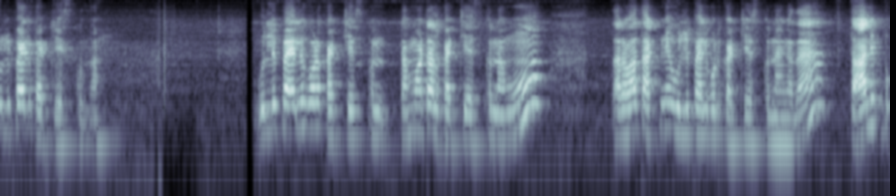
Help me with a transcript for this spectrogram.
ఉల్లిపాయలు కట్ చేసుకుందాం. ఉల్లిపాయలు కూడా కట్ చేసుకున్న టమాటాలు కట్ చేసుకున్నాము. తర్వాత అట్నే ఉల్లిపాయలు కూడా కట్ చేసుకున్నాం కదా. తాలింపు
